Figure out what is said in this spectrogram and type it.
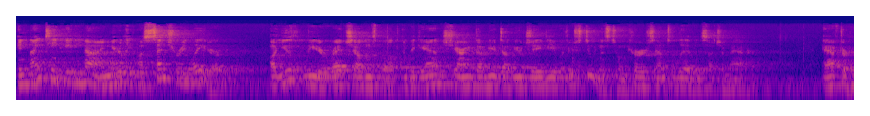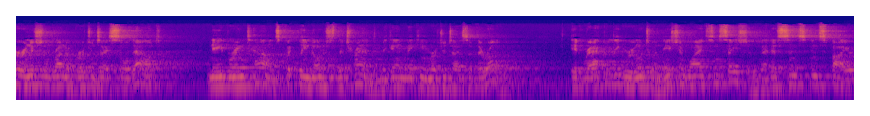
In 1989, nearly a century later, a youth leader read Sheldon's book and began sharing WWJD with her students to encourage them to live in such a manner. After her initial run of merchandise sold out, Neighboring towns quickly noticed the trend and began making merchandise of their own. It rapidly grew into a nationwide sensation that has since inspired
